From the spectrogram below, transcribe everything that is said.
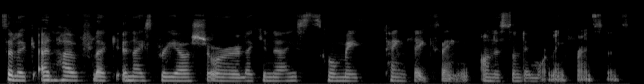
So like I'd have like a nice brioche or like a nice homemade pancake thing on a Sunday morning, for instance.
